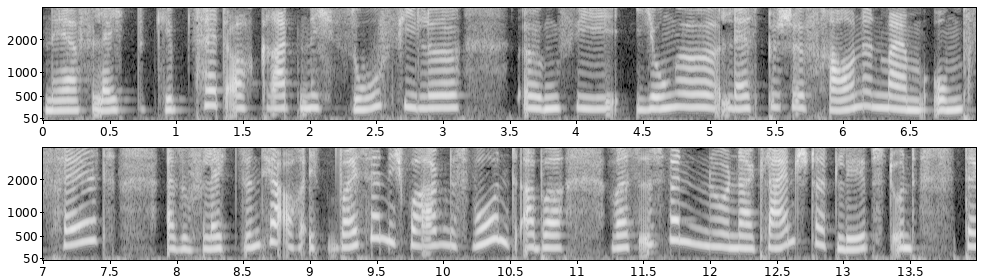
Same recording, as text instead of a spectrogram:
naja, vielleicht gibt's halt auch gerade nicht so viele irgendwie junge lesbische Frauen in meinem Umfeld. Also vielleicht sind ja auch, ich weiß ja nicht, wo Agnes wohnt, aber was ist, wenn du in einer Kleinstadt lebst und da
